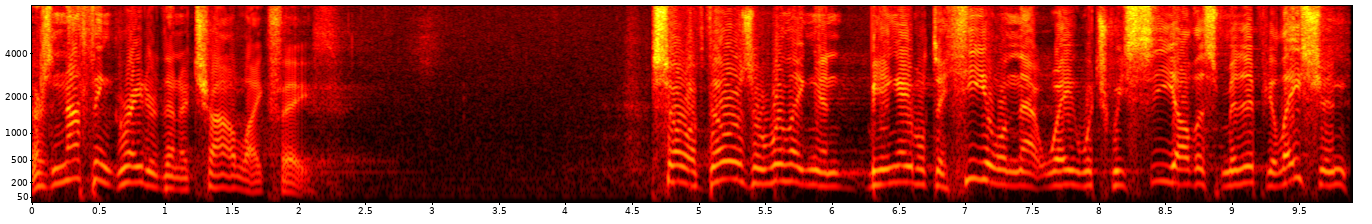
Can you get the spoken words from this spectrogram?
There's nothing greater than a childlike faith. So, if those are willing and being able to heal in that way, which we see all this manipulation,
